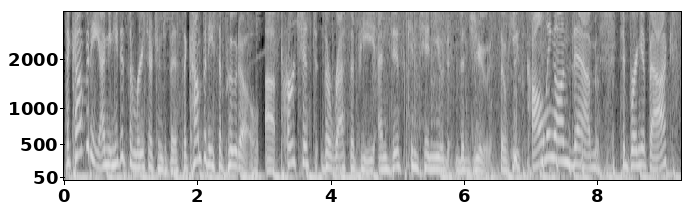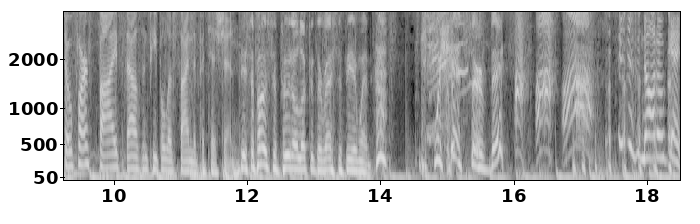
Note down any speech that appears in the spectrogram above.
The company, I mean, he did some research into this. The company Saputo uh, purchased the recipe and discontinued the juice. So he's calling on them to bring it back. So far, 5,000 people have signed the petition. You suppose Saputo looked at the recipe and went, we can't serve this? This is not okay.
